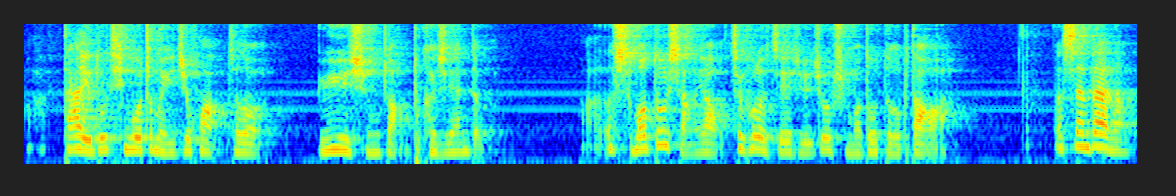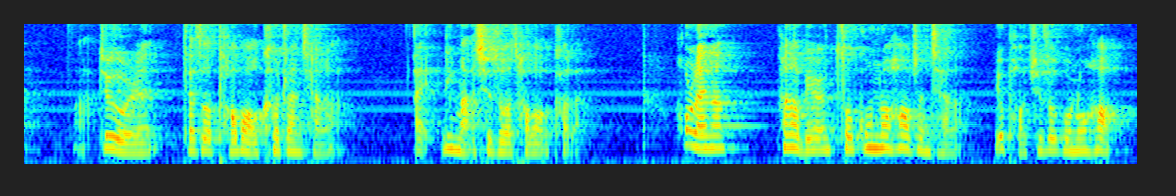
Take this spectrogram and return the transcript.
啊。大家也都听过这么一句话，叫做“鱼与熊掌不可兼得”啊。那什么都想要，最后的结局就什么都得不到啊。那现在呢啊，就有人在做淘宝客赚钱了，哎，立马去做淘宝客了。后来呢，看到别人做公众号赚钱了，又跑去做公众号。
